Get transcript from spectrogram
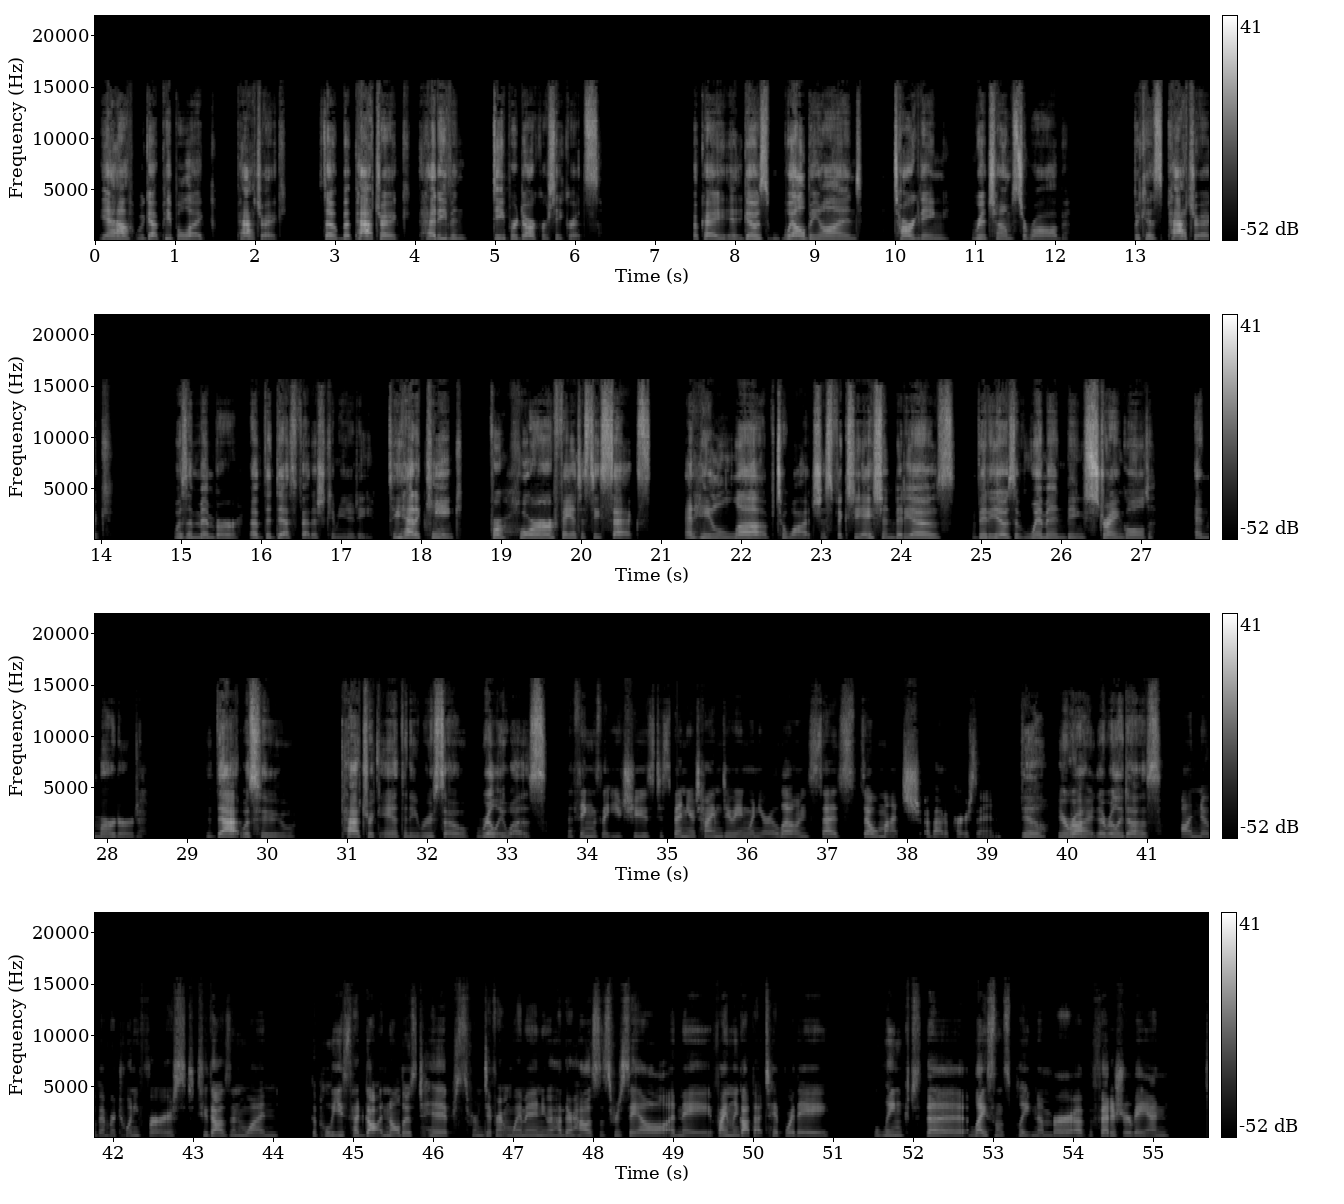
Yeah, we got people like Patrick. So, but Patrick had even deeper, darker secrets. Okay, it goes well beyond targeting rich homes to rob because Patrick was a member of the death fetish community. He had a kink for horror fantasy sex and he loved to watch asphyxiation videos, videos of women being strangled and murdered. That was who Patrick Anthony Russo really was. The things that you choose to spend your time doing when you're alone says so much about a person. Yeah, you're right. It really does. On November 21st, 2001, the police had gotten all those tips from different women who had their houses for sale, and they finally got that tip where they linked the license plate number of the fetisher van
